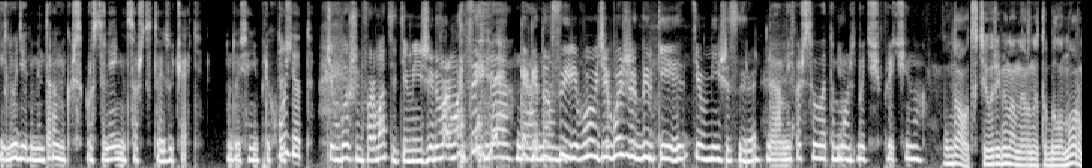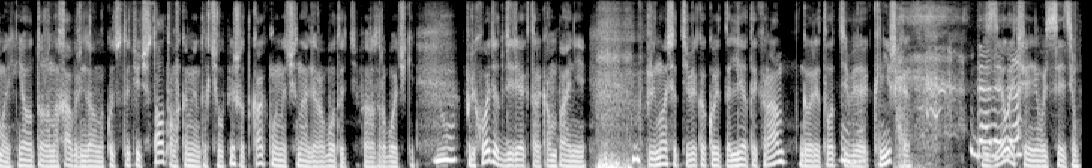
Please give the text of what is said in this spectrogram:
и люди элементарно, мне кажется, просто ленятся что-то изучать. Ну, то есть они приходят... есть, чем больше информации, тем меньше информации. Да, Как да, это да. в сыре. Чем больше дырки, тем меньше сыра. Да, мне кажется, в этом может быть еще причина. Ну да, вот в те времена, наверное, это было нормой. Я вот тоже на Хабре недавно какую-то статью читал, там в комментах чел пишет, как мы начинали работать, типа, разработчики. Ну. Приходит директор компании, приносит тебе какой-то лет-экран, говорит, вот тебе книжка, сделай что-нибудь с этим.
